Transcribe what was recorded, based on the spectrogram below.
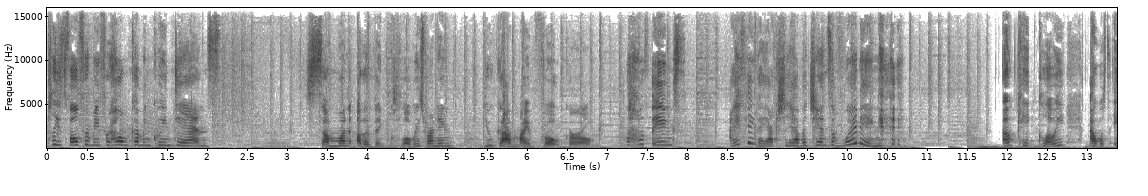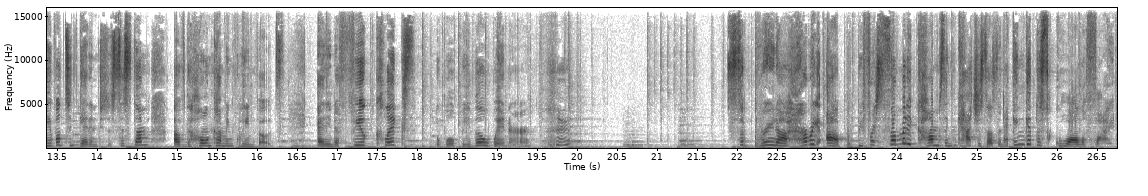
please vote for me for Homecoming Queen Dance. Someone other than Chloe's running? You got my vote, girl. Oh, thanks. I think I actually have a chance of winning. okay, Chloe, I was able to get into the system of the Homecoming Queen votes, and in a few clicks, you will be the winner. Sabrina, hurry up before somebody comes and catches us and I can get disqualified.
